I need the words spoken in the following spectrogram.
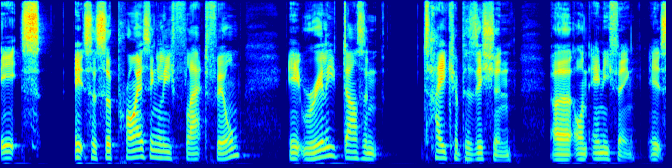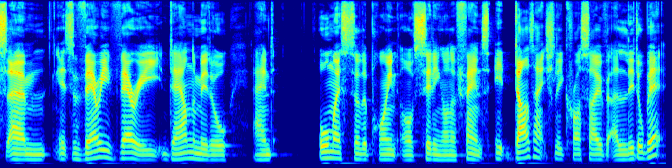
it's it's a surprisingly flat film. It really doesn't take a position uh, on anything. It's um, it's very very down the middle and almost to the point of sitting on a fence. It does actually cross over a little bit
